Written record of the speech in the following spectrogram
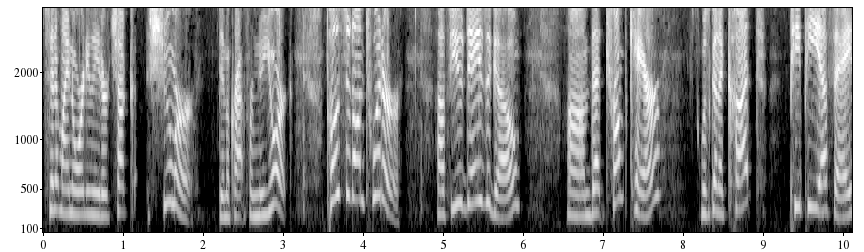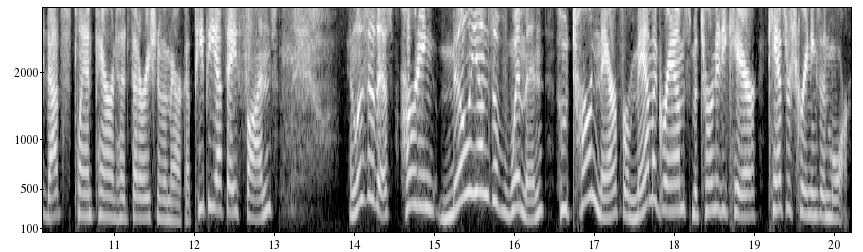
Senate Minority Leader Chuck Schumer, Democrat from New York, posted on Twitter a few days ago um, that Trump Care was going to cut PPFA, that's Planned Parenthood Federation of America, PPFA funds. And listen to this, hurting millions of women who turn there for mammograms, maternity care, cancer screenings, and more.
